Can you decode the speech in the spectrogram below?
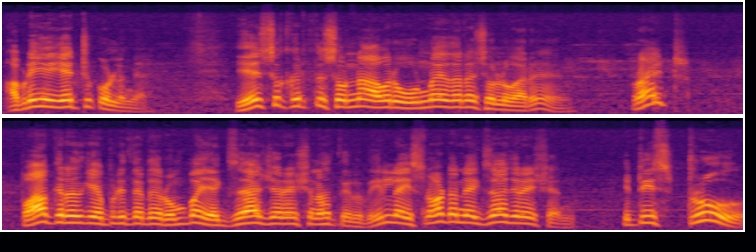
அப்படியே ஏற்றுக்கொள்ளுங்க. இயேசு கிறிஸ்து சொன்னால் அவர் உண்மை தானே சொல்லுவார். ரைட் பார்க்குறதுக்கு எப்படி தெரியுது? ரொம்ப எக்ஸாஜரேஷனாக தெரியுது. இல்லை it's not an exaggeration it is true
